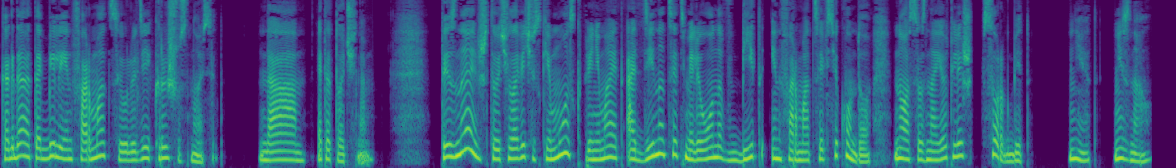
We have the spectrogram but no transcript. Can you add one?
когда от обилия информации у людей крышу сносит. Да, это точно. Ты знаешь, что человеческий мозг принимает 11 миллионов бит информации в секунду, но осознает лишь 40 бит? Нет, не знал.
